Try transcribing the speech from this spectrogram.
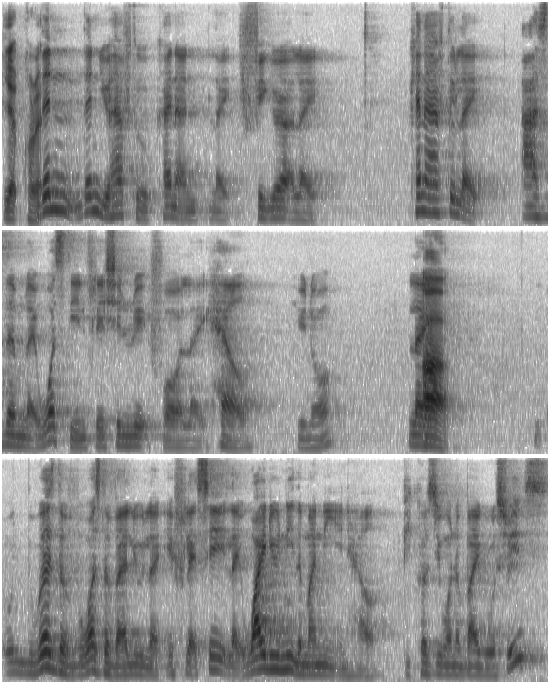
Yep, correct. Then then you have to kind of like figure out like kind of have to like ask them like what's the inflation rate for like hell, you know? Like ah, where's the what's the value? Like if let's say like why do you need the money in hell? Because you want to buy groceries?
